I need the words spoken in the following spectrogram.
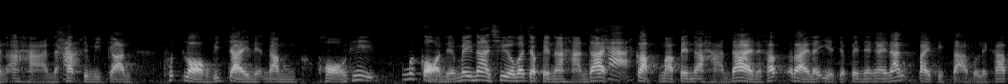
นอาหารนะครับ ค่ะจะมีการทดลองวิจัยเนี่ยนำของที่ เมื่อก่อนเนี่ยไม่น่าเชื่อว่าจะเป็นอาหารได้ ค่ะ กลับมาเป็นอาหารได้นะครับ รายละเอียดจะเป็นยังไงนั้นไปติดตามกันเลยครับ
